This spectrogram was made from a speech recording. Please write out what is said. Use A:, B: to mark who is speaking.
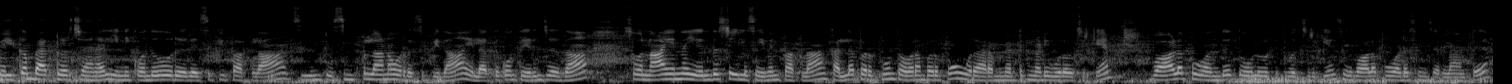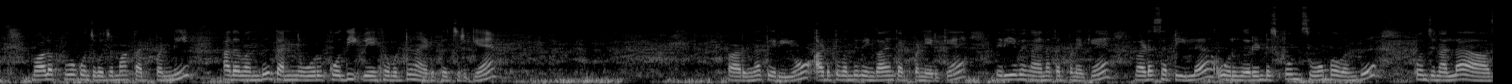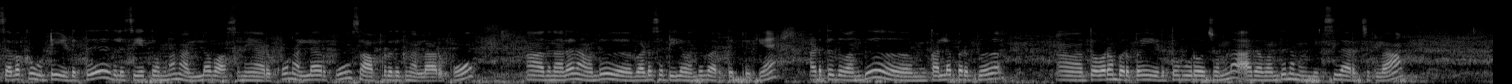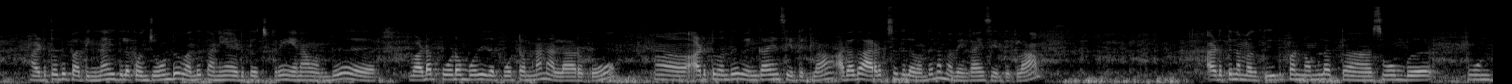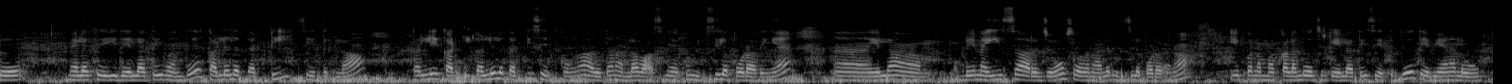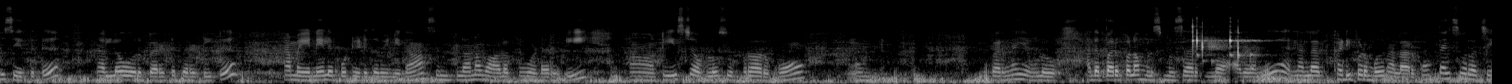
A: Welcome back to our channel இன்றைக்கி வந்து ஒரு ரெசிபி பார்க்கலாம். சிம்பிள் சிம்பிளான ஒரு ரெசிபி தான். எல்லாத்துக்கும் தெரிஞ்சது தான். ஸோ நான் என்ன எந்த ஸ்டைலில் செய்வேன்னு பார்க்கலாம். கடலப்பருப்பும் துவரம்பருப்பும் ஒரு அரை மணி நேரத்துக்கு முன்னாடி ஊற வச்சுருக்கேன். வாழைப்பூ வந்து தோல் எடுத்து வச்சுருக்கேன். சரி வாழைப்பூ வடை செஞ்சிடலான்ட்டு. வாழைப்பூவை கொஞ்சம் கொஞ்சமாக கட் பண்ணி அதை வந்து தண்ணி ஒரு கொதி வேக விட்டு நான் எடுத்து வச்சுருக்கேன். பாருங்கள் தெரியும். அடுத்து வந்து வெங்காயம் கட் பண்ணியிருக்கேன். பெரிய வெங்காயம் தான் கட் பண்ணியிருக்கேன். வடை சட்டியில் ஒரு ரெண்டு ஸ்பூன் சோம்பை வந்து கொஞ்சம் நல்லா செவக்க விட்டு எடுத்து இதில் சேர்த்தோம்னா நல்லா வாசனையாக இருக்கும். நல்லாயிருக்கும் சாப்பிட்றதுக்கு நல்லாயிருக்கும் அதனால் நான் வந்து வடை சட்டியில் வந்து வறுத்துட்ருக்கேன். அடுத்தது வந்து கடலப்பருப்பு துவரம்பருப்பையும் எடுத்து ஊற வச்சோம்னா அதை வந்து நம்ம மிக்சியில் அரைச்சிக்கலாம். அடுத்தது பார்த்திங்கன்னா இதில் கொஞ்சோண்டு வந்து தனியாக எடுத்து வச்சுக்கிறேன். ஏன்னா வந்து வடை போடும்போது இதை போட்டோம்னா நல்லாயிருக்கும். அடுத்து வந்து வெங்காயம் சேர்த்துக்கலாம். அதாவது அரைச்சதில் வந்து நம்ம வெங்காயம் சேர்த்துக்கலாம். அடுத்து நம்ம இது பண்ணோம்ல சோம்பு பூண்டு மிளகு இது எல்லாத்தையும் வந்து கல்லில் தட்டி சேர்த்துக்கலாம். தள்ளி கட் கல்லில் தட்டி சேர்த்துக்கோங்க. அதுதான் நல்லா வாசனையாக இருக்கும். மிக்சியில் போடாதீங்க. எல்லாம் அப்படியே நைஸாக அரைஞ்சிரும். ஸோ அதனால் மிக்சியில் போட வேணாம். இப்போ நம்ம கலந்து வச்சுருக்க எல்லாத்தையும் சேர்த்துட்டு தேவையான அளவு உப்பு சேர்த்துட்டு நல்லா ஒரு பெரட்டு பெரட்டிட்டு நம்ம எண்ணெயில் போட்டு எடுக்க வேண்டியதான் சிம்பிளான வாழைப்பூ வடை ரெடி டேஸ்ட் அவ்வளோ சூப்பராக இருக்கும். பாருங்கள் எவ்வளோ அந்த பருப்பெல்லாம் முழுசு முழுசாக இருக்குல்ல அது வந்து நல்லா கடிப்படும் போது நல்லாயிருக்கும் தேங்க்ஸ் ஃபார் வாட்சிங்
